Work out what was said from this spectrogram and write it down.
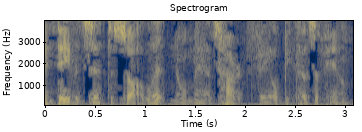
And David said to Saul, Let no man's heart fail because of him.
